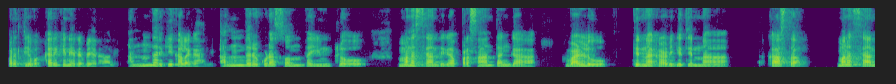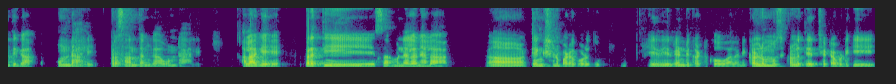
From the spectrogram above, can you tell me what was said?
ప్రతి ఒక్కరికి నెరవేరాలి అందరికీ కలగాలి. అందరూ కూడా సొంత ఇంట్లో మనశ్శాంతిగా ప్రశాంతంగా వాళ్ళు తిన్న కాడికి తిన్నా కాస్త మనశ్శాంతిగా ఉండాలి ప్రశాంతంగా ఉండాలి. అలాగే ప్రతి స- నెల నెల టెన్షన్ పడకూడదు. ఇది రెంట్ కట్టుకోవాలని. కళ్ళు మూసి కళ్ళు తెరిచేటప్పటికి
